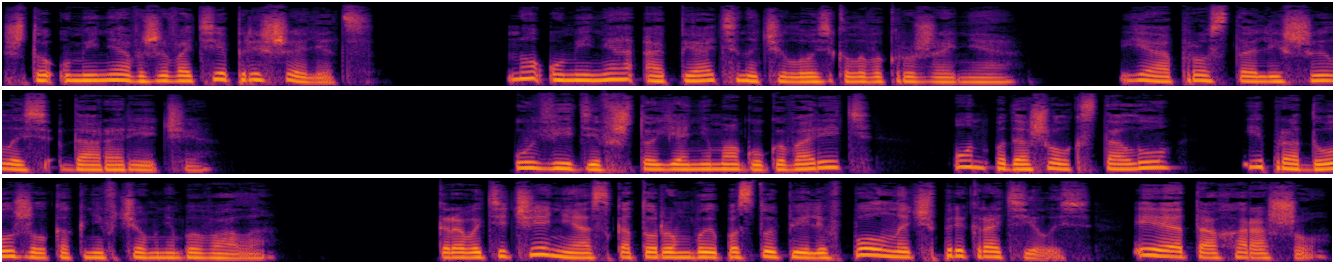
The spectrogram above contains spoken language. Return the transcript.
что у меня в животе пришелец. Но у меня опять началось головокружение. Я просто лишилась дара речи. Увидев, что я не могу говорить, он подошел к столу и продолжил, как ни в чем не бывало. Кровотечение, с которым вы поступили в полночь, прекратилось, и это хорошо.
